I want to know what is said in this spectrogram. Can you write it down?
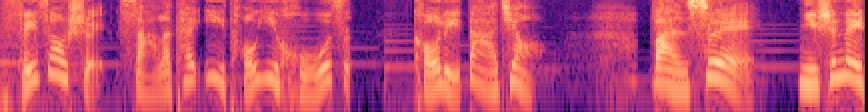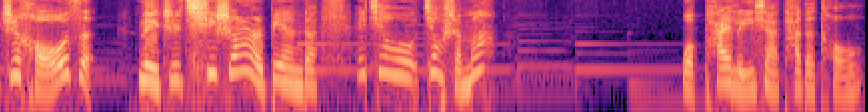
肥皂水洒了他一头一胡子，口里大叫：“万岁！你是那只猴子，那只七十二变的，哎，叫叫什么？”我拍了一下他的头：“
